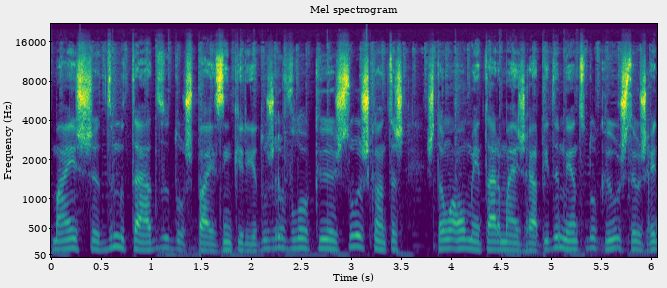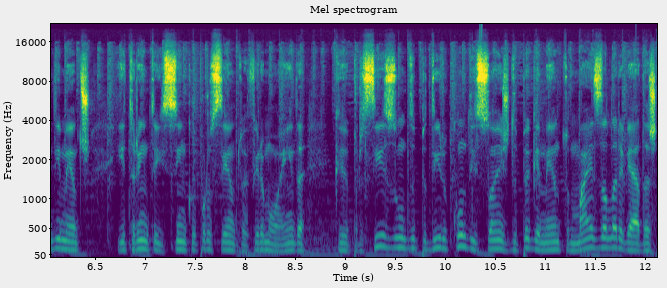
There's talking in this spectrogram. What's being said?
Mais de metade dos pais inquiridos revelou que as suas contas estão a aumentar mais rapidamente do que os seus rendimentos e 35% afirmou ainda que precisam de pedir condições de pagamento mais alargadas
